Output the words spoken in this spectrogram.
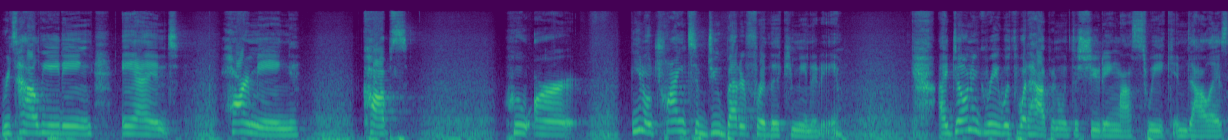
retaliating and harming cops who are, you know, trying to do better for the community. I don't agree with what happened with the shooting last week in Dallas,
